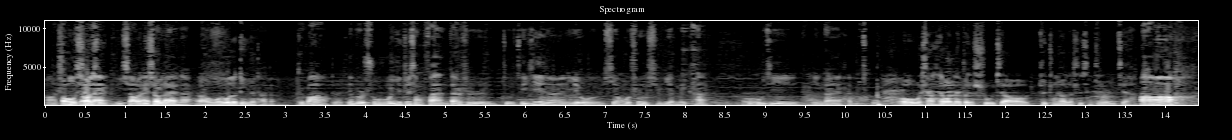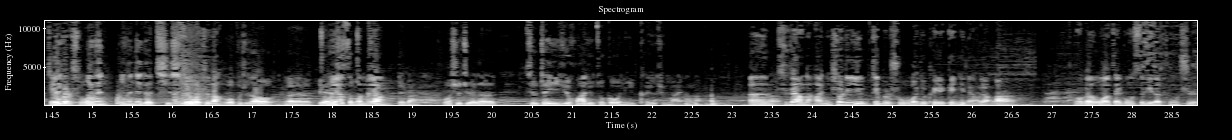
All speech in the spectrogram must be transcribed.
啊，李笑来李笑来李笑来推荐的，呃，我我有订阅他的，对吧？对对对那本书我一直想翻，但是就最近呢也有先后顺序，也没看。我估计应该还不错哦，我想起来我那本书叫《最重要的事情只有一件》。啊。这本书啊，因为因为那个其实这我知道我不知道呃别人是怎么怎么样看，对吧？我是觉得就这一句话就足够，你可以去买它了嗯是这样的哈，你说这一这本书，我就可以跟你聊聊了。啊。我跟我在公司里的同事，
